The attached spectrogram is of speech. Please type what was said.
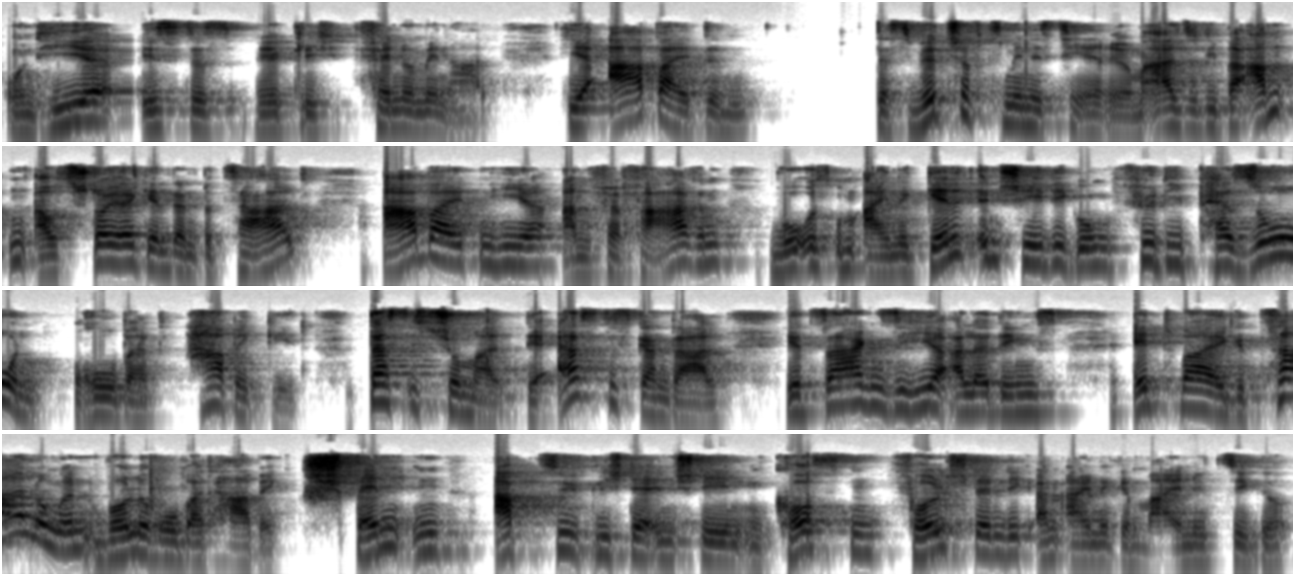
Und hier ist es wirklich phänomenal. Hier arbeiten das Wirtschaftsministerium, also die Beamten aus Steuergeldern bezahlt, arbeiten hier an Verfahren, wo es um eine Geldentschädigung für die Person Robert Habeck geht. Das ist schon mal der erste Skandal. Jetzt sagen Sie hier allerdings, etwaige Zahlungen wolle Robert Habeck spenden, abzüglich der entstehenden Kosten, vollständig an eine gemeinnützige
